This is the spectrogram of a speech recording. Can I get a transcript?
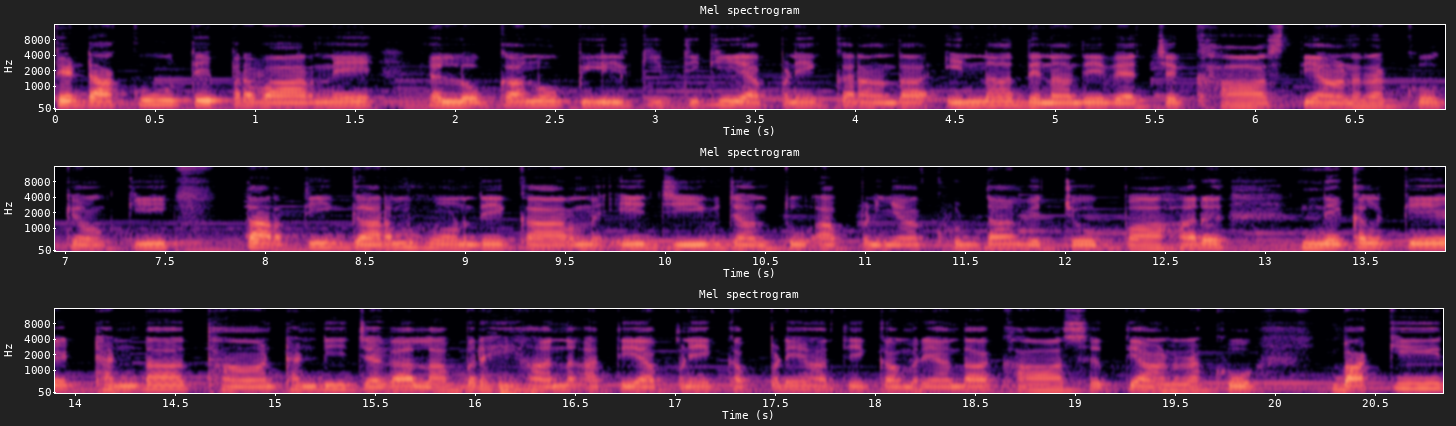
ਤੇ ਡਾਕੂ ਤੇ ਪਰਿਵਾਰ ਨੇ ਲੋਕਾਂ ਨੂੰ ਅਪੀਲ ਕੀਤੀ ਕਿ ਆਪਣੇ ਘਰਾਂ ਦਾ ਇਹਨਾਂ ਦਿਨਾਂ ਦੇ ਵਿੱਚ ਖਾਸ ਧਿਆਨ ਰੱਖੋ, ਕਿਉਂਕਿ ਧਰਤੀ ਗਰਮ ਹੋਣ ਦੇ ਕਾਰਨ ਇਹ ਜੀਵ ਜੰਤੂ ਆਪਣੀਆਂ ਖੁੱਡਾਂ ਵਿੱਚੋਂ ਬਾਹਰ ਨਿਕਲ ਕੇ ਠੰਡਾ ਥਾਂ, ਠੰਡੀ ਜਗ੍ਹਾ ਲੱਭ ਰਹੇ ਹਨ ਅਤੇ ਆਪਣੇ ਕੱਪੜਿਆਂ ਅਤੇ ਕਮਰਿਆਂ ਦਾ ਖਾਸ ਧਿਆਨ ਰੱਖੋ। ਬਾਕੀ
